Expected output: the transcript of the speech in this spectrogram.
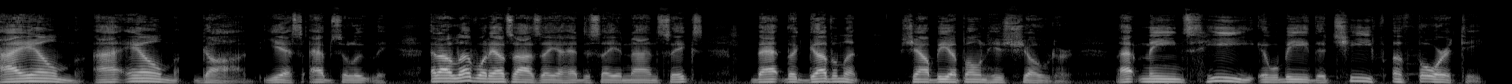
I am, I am God. Yes, absolutely. And I love what else Isaiah had to say in 9 6 that the government shall be upon his shoulder. That means he it will be the chief authority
